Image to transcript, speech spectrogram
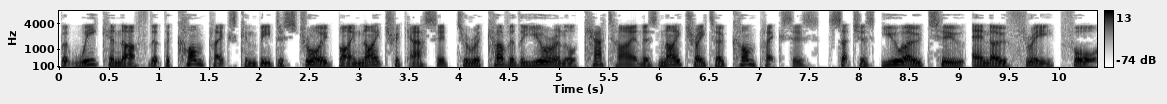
but weak enough that the complex can be destroyed by nitric acid to recover the uranyl cation as nitrato complexes, such as UO2 NO3 4,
